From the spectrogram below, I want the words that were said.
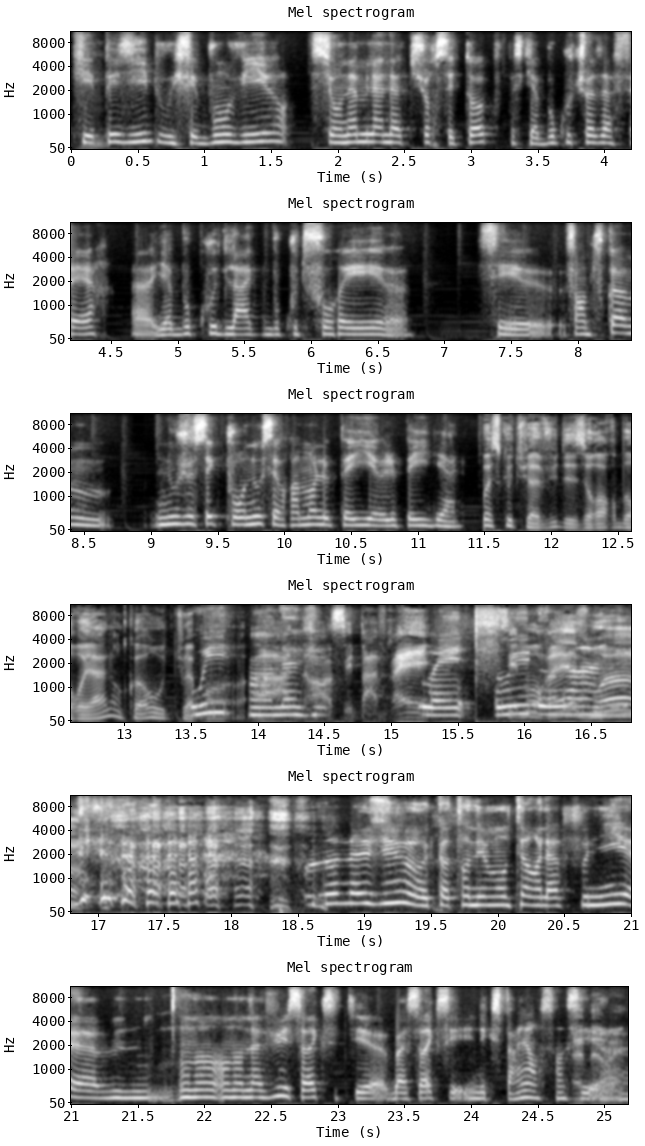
qui est Mhm. paisible, où il fait bon vivre. Si on aime la nature, c'est top parce qu'il y a beaucoup de choses à faire. Euh, il y a beaucoup de lacs, beaucoup de forêts. euh, c'est, euh, enfin, en tout cas, nous, je sais que pour nous, c'est vraiment le pays, euh, le pays idéal. Où est-ce que tu as vu des aurores boréales encore ou tu as Oui, pas- on en Ah a non, vu. c'est pas vrai. Ouais, C'est oui, mon on rêve, a moi. on en a vu euh, quand on est monté en Laponie, euh, on, en, on en a vu et c'est vrai que c'était, euh, bah, c'est vrai que c'est une expérience. Hein, Ah c'est bah ouais.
